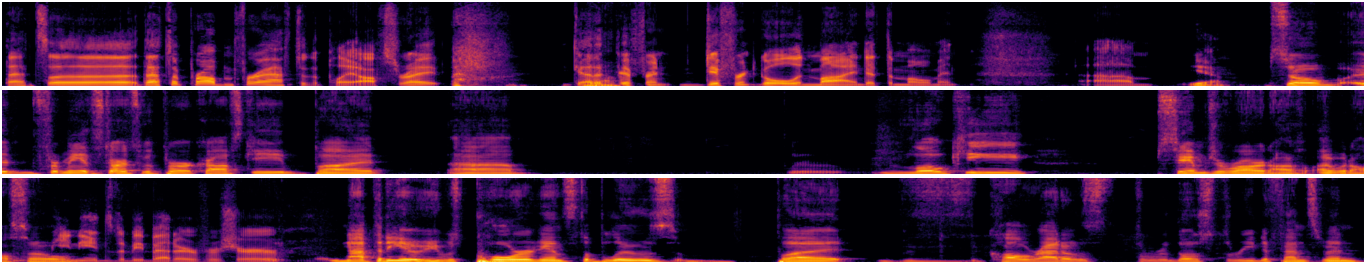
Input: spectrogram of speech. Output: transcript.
that's a that's a problem for after the playoffs, right? you got Yeah. a different different goal in mind at the moment. Um, Yeah. So it, for me, it starts with Burakovsky, but uh, low key, Sam Girard. I I would also he needs to be better for sure. not that he he was poor against the Blues, but Colorado's through those three defensemen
